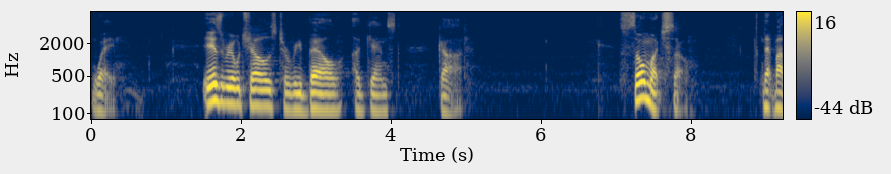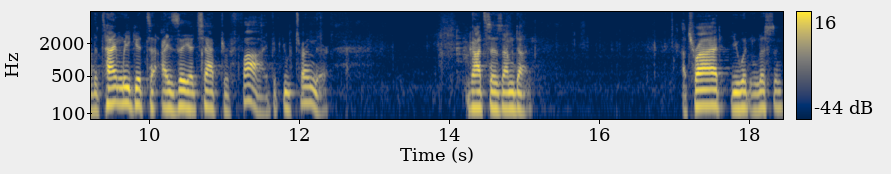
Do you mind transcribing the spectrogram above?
way. Israel chose to rebel against God. So much so that by the time we get to Isaiah chapter 5, if you turn there, God says, I'm done. I tried, you wouldn't listen,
